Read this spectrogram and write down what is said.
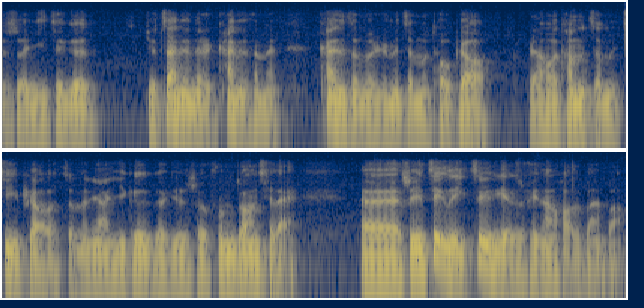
是说你这个就站在那儿看着他们，看着什么人们怎么投票，然后他们怎么计票，怎么样一个个就是说封装起来。呃，所以这个这个也是非常好的办法。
